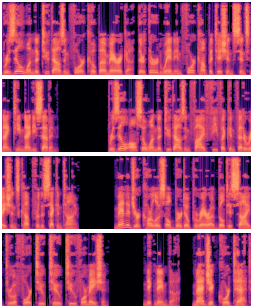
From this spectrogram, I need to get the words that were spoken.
Brazil won the 2004 Copa America, their third win in four competitions since 1997. Brazil also won the 2005 FIFA Confederations Cup for the second time. Manager Carlos Alberto Parreira built his side through a 4-2-2-2 formation. Nicknamed the «Magic Quartet»,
